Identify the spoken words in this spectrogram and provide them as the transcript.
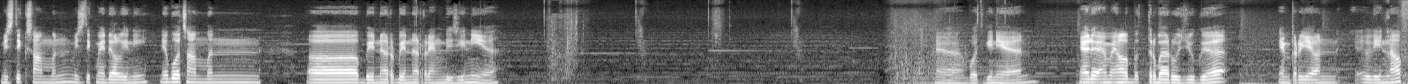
Mystic summon mystic medal ini. Ini buat summon uh, banner-banner yang di sini ya. Nah buat ginian. Ini ada ML terbaru juga. Empyrean Linaf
